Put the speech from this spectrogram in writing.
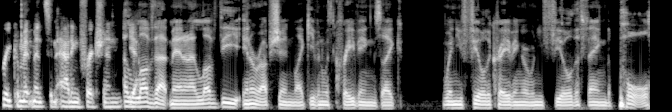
pre-commitments and adding friction. I yeah. love that, man, and I love the interruption. Like even with cravings, like when you feel the craving or when you feel the thing, the pull,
